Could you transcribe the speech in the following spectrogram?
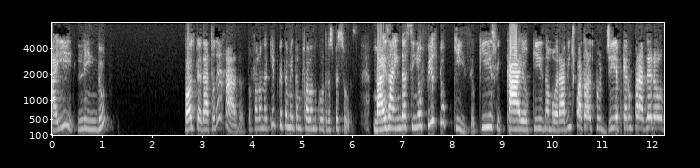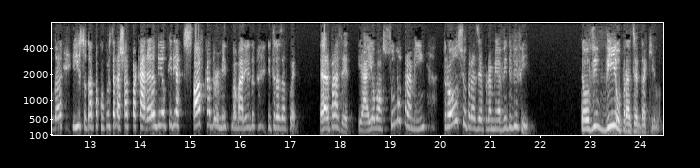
Aí, lindo. Pode ter dado tudo errado. Tô falando aqui porque também estamos falando com outras pessoas. Mas ainda assim, eu fiz o que eu quis. Eu quis ficar, eu quis namorar 24 horas por dia, porque era um prazer. Eu... Isso, dá para concurso, era chato pra caramba, e eu queria só ficar dormindo com meu marido e transando com ele. Era prazer. E aí eu assumo para mim, trouxe o prazer para minha vida e vivi. Então eu vivi o prazer daquilo.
